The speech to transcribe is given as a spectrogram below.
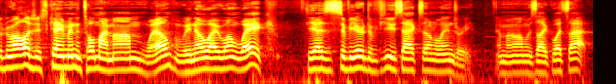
The neurologist came in and told my mom, Well, we know I won't wake. He has a severe diffuse axonal injury. And my mom was like, What's that?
